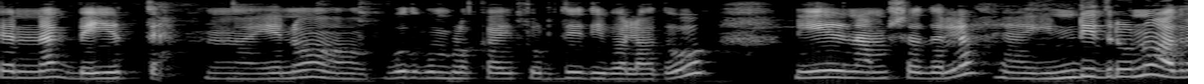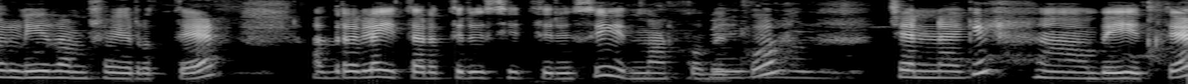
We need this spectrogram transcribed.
ಚೆನ್ನಾಗಿ ಬೇಯುತ್ತೆ. ಏನು ಬೂದುಗುಂಬಳಕಾಯಿ ತುರಿದಿದ್ದೀವಲ್ಲ ಅದು ನೀರಿನ ಅಂಶದಲ್ಲಿ ಹಿಂಡಿದ್ರೂ ಅದ್ರಲ್ಲಿ ನೀರಿನ ಅಂಶ ಇರುತ್ತೆ. ಅದರಲ್ಲೇ ಈ ಥರ ತಿರುಗಿಸಿ ತಿರುಗಿಸಿ ಇದು ಮಾಡ್ಕೋಬೇಕು. ಚೆನ್ನಾಗಿ ಬೇಯುತ್ತೆ.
